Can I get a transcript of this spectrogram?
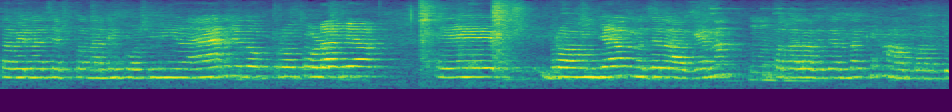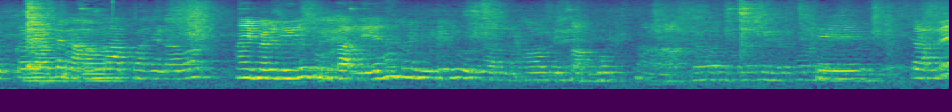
ਤਵੇ ਨਾਲ ਚਿਪਕਣ ਵਾਲੀ ਕੁਛ ਨਹੀਂ ਐਨ ਜਦੋਂ ਉੱਪਰੋਂ ਥੋੜਾ ਜਿਹਾ ਇਹ ਬਰਾਊਨ ਜਿਹਾ ਨਜ਼ਰ ਆ ਗਿਆ ਨਾ ਪਤਾ ਲੱਗ ਜਾਂਦਾ ਕਿ ਹਾਂ ਬਣ ਚੁੱਕਾ ਹੈ ਤੇ ਆਰਾਮ ਨਾਲ ਆਪਾਂ ਜਿਹੜਾ ਵਾ ਅਸੀਂ ਬੜੀ ਵੀਡੀਓ ਸ਼ੂਟ ਕਰ ਲਈ ਹੈ ਵੀਡੀਓ ਸ਼ੂਟ ਕਰ ਲਵਾਂ ਹੋਰ ਵੀ ਸੰਭੋ। ਤੇ ਚੱਲੇ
